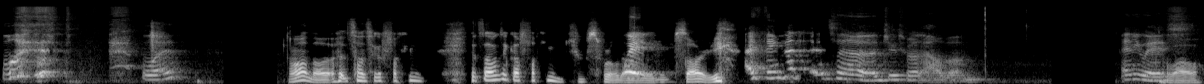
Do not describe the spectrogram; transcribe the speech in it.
what what I don't know. It sounds like a fucking. It sounds like a fucking Juice WRLD Wait. album. I'm sorry. I think that it's a Juice WRLD album. Anyways, wow.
